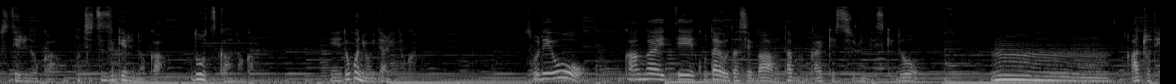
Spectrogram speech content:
捨てるのか持ち続けるのかどう使うのか、えー、どこに置いたらいいのか。それを考えて答えを出せば多分解決するんですけどうーん後で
